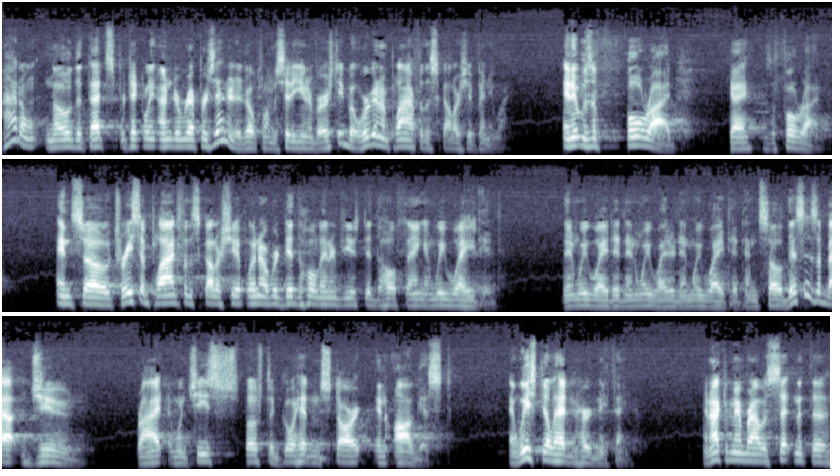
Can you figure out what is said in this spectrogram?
I don't know that that's particularly underrepresented at Oklahoma City University, but we're going to apply for the scholarship anyway. And it was a full ride, okay? It was a full ride. And so Teresa applied for the scholarship, went over, did the whole interviews, did the whole thing, and we waited. Then we waited and we waited and we waited. And so this is about June, right? When she's supposed to go ahead and start in August. And we still hadn't heard anything. And I can remember I was sitting at the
